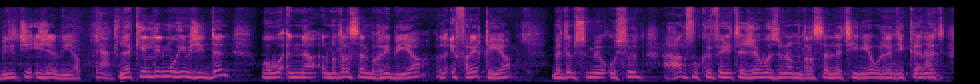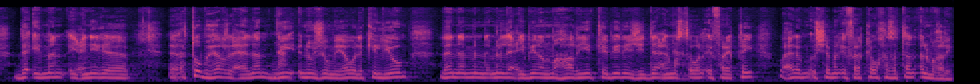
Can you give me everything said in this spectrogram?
بنتيجه إيجابية نعم. لكن اللي المهم جدا وهو أن المدرسة المغربية الإفريقية مادام سميوا أسود عرفوا كيف يتجاوزون المدرسة اللاتينية والتي نعم. كانت. دائما يعني آه، آه، تبهر العالم نعم. بنجومها ولكن اليوم لنا من من لاعبين المهاريين كبيرين جدا على نعم. المستوى. الإفريقي وعلى الشمال الإفريقي وخاصة المغرب.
